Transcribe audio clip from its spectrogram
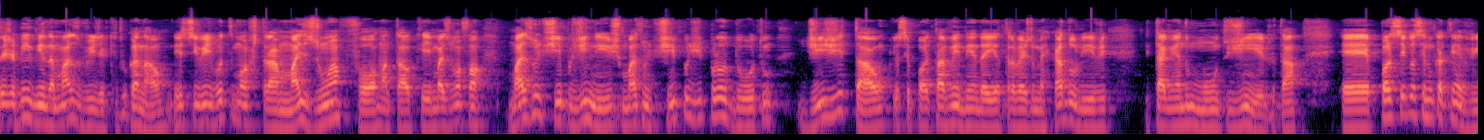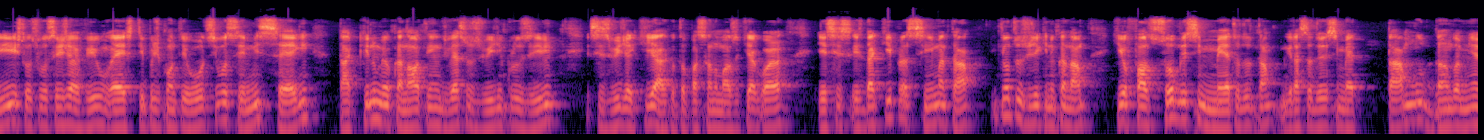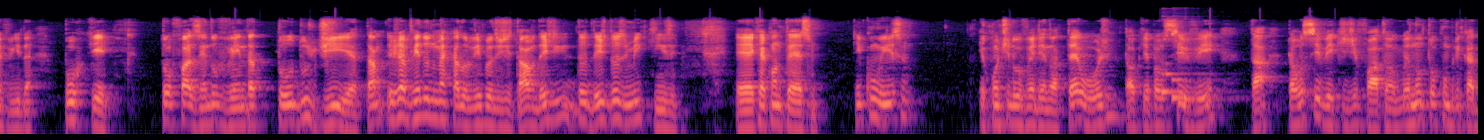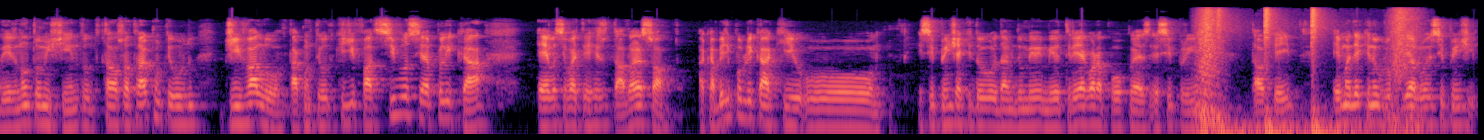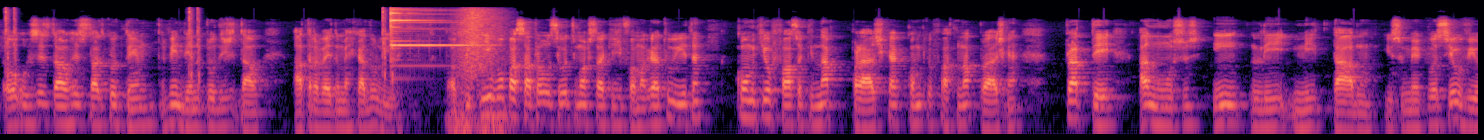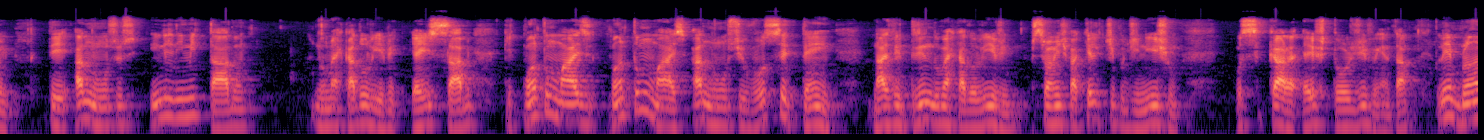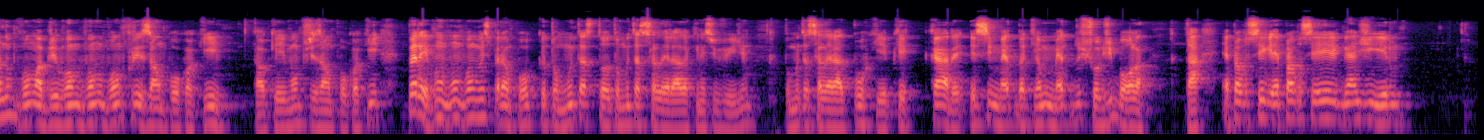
Seja bem-vindo a mais um vídeo aqui do canal. Nesse vídeo vou te mostrar mais uma forma, tá ok? Mais uma forma, mais um tipo de nicho, mais um tipo de produto digital que você pode estar tá vendendo aí através do Mercado Livre e está ganhando muito dinheiro, tá? É, pode ser que você nunca tenha visto ou se você já viu é, esse tipo de conteúdo. Se você me segue, tá aqui no meu canal, tem diversos vídeos, inclusive esses vídeos aqui, ah, que eu estou passando mais aqui agora, esses, esse daqui para cima, tá? E tem outros vídeos aqui no canal que eu falo sobre esse método, tá? Graças a Deus esse método tá mudando a minha vida. Porque estou fazendo venda todo dia, tá? Eu já vendo no Mercado Livre digital desde, desde 2015. É que acontece? E com isso eu continuo vendendo até hoje, tá ok? Para você ver, tá? Para você ver que de fato eu não estou com brincadeira, não estou mexendo, tá, só trago conteúdo de valor, tá? Conteúdo que de fato, se você aplicar, é, você vai ter resultado. Olha só, acabei de publicar aqui o esse print aqui do, do meu e-mail, tirei agora há pouco esse print, tá ok? Eu mandei aqui no grupo de alunos esse print, o resultado, o resultado que eu tenho vendendo para o digital através do Mercado Livre. Okay? E eu vou passar para você, vou te mostrar aqui de forma gratuita como que eu faço aqui na prática, como que eu faço na prática para ter anúncios ilimitados. Isso mesmo que você ouviu, ter anúncios ilimitados no Mercado Livre. E a gente sabe que quanto mais, quanto mais anúncio você tem nas vitrines do Mercado Livre, principalmente para aquele tipo de nicho, esse cara é estouro de venda, tá? Lembrando, vamos abrir, vamos, vamos, vamos frisar um pouco aqui, tá ok? Vamos frisar um pouco aqui. Pera aí, vamos, vamos, vamos esperar um pouco, que eu tô muito, tô, tô, muito acelerado aqui nesse vídeo. Tô muito acelerado, por quê? Porque, cara, esse método aqui é um método show de bola, tá? É para você, é para você ganhar dinheiro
